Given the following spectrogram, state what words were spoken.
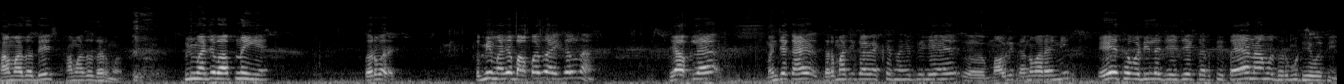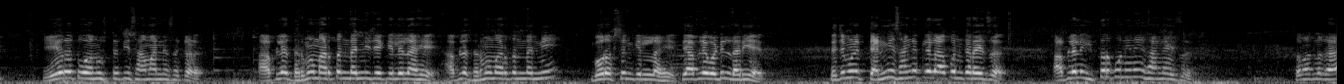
हा माझा देश हा माझा धर्म. तुम्ही माझे बाप नाही आहे बरोबर आहे. तर मी माझ्या बापाचं ऐकल ना हे आपल्या म्हणजे काय धर्माची काय व्याख्या सांगितलेली आहे? माऊली धनवारांनी एथ वडील जे जे करती तया नाम धर्म ठेवती. एर तो अनुष्ठती सामान्य सकळ. आपल्या धर्म मार्तंडांनी जे केलेलं आहे आपल्या धर्म मार्तंडांनी गोरक्षण केलेलं आहे ते आपले वडीलधारी आहेत. त्याच्यामुळे त्यांनी सांगितलेलं आपण करायचं. आपल्याला इतर कोणी नाही सांगायचं. समजलं का?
